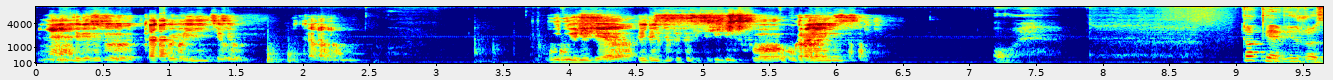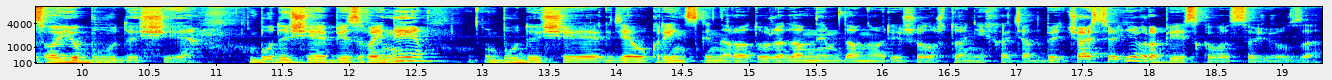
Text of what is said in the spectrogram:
Меня интересует, как вы видите, скажем, будущее среднестатистического украинца. Ой. Как я вижу свое будущее? Будущее без войны, будущее, где украинский народ уже давным-давно решил, что они хотят быть частью Европейского Союза.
